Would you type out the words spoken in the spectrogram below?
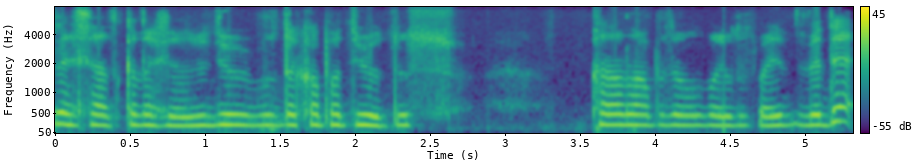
Neyse arkadaşlar videoyu burada kapatıyoruz. Kanala abone olmayı unutmayın. Ve de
